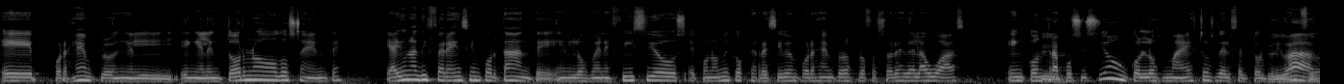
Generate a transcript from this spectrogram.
eh, por ejemplo, en el, en el entorno docente, eh, hay una diferencia importante en los beneficios económicos que reciben, por ejemplo, los profesores de la UAS en contraposición con los maestros del sector, privado.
